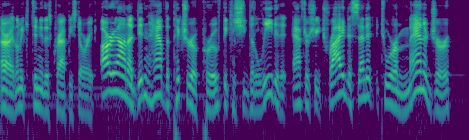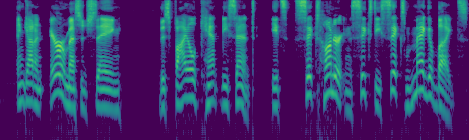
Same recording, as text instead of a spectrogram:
Alright, let me continue this crappy story. Ariana didn't have the picture of proof because she deleted it after she tried to send it to her manager and got an error message saying, This file can't be sent. It's 666 megabytes.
